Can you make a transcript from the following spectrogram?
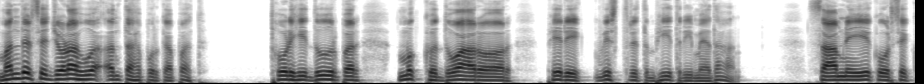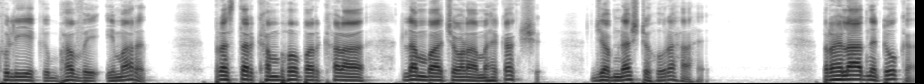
मंदिर से जुड़ा हुआ अंतपुर का पथ। थोड़ी ही दूर पर मुख्य द्वार और फिर एक विस्तृत भीतरी मैदान। सामने एक ओर से खुली एक भव्य इमारत। प्रस्तर खंभों पर खड़ा लंबा चौड़ा महकक्ष जब नष्ट हो रहा है। प्रहलाद ने टोका,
